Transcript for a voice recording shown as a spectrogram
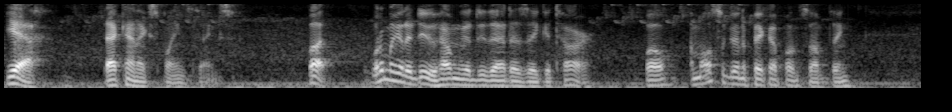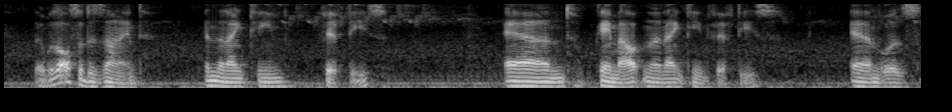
Yeah, that kind of explains things. But what am I going to do? How am I going to do that as a guitar? Well, I'm also going to pick up on something that was also designed in the 1950s and came out in the 1950s and was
